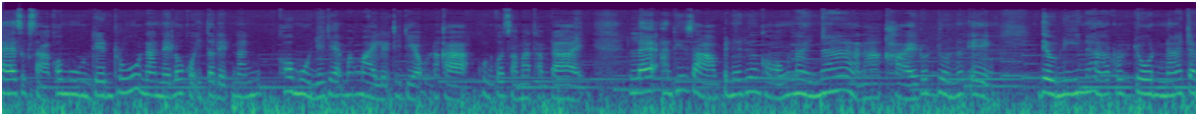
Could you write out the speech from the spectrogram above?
แค่ศึกษาข้อมูลเรียนรู้นะในโลกของอินเทอร์เน็ตนั้นข้อมูลเยอะแยะมากมายเลยทีเดียวนะคะ คุณก็สามารถทำได้ และอันที่ 3 เป็นในเรื่องของนายหน้านะขายรถยนต์นั่นเอง เดี๋ยวนี้นะคะรถยนต์นะจะ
